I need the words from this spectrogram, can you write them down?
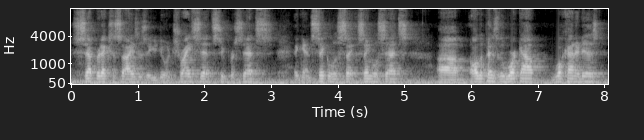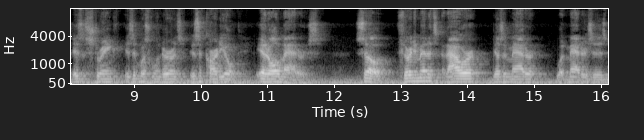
separate exercises? Are you doing trisets, supersets? Again, single, single sets. Uh, all depends on the workout, what kind it is. Is it strength? Is it muscle endurance? Is it cardio? It all matters. So, 30 minutes, an hour, doesn't matter. What matters is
